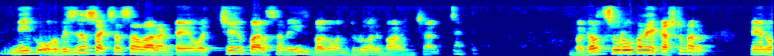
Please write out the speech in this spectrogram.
మీకు ఒక బిజినెస్ సక్సెస్ అవ్వాలంటే వచ్చే పర్సన్ ఈజ్ భగవంతుడు అని భావించాలి. భగవత్ స్వరూపమే కస్టమర్. నేను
